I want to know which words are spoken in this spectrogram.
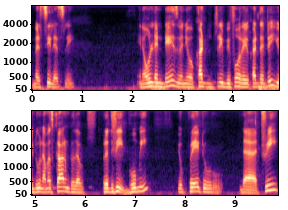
mercilessly, in olden days, when you cut the tree, before you cut the tree, you do namaskaram to the prithvi, bhumi. You pray to the tree,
